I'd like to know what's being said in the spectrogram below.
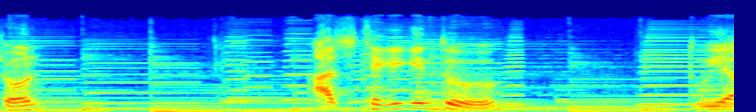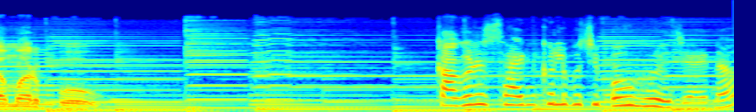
শোন আজ থেকে কিন্তু তুই আমার বউ। কাগজে সাইন করলে বুঝি বউ হয়ে যায় না?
